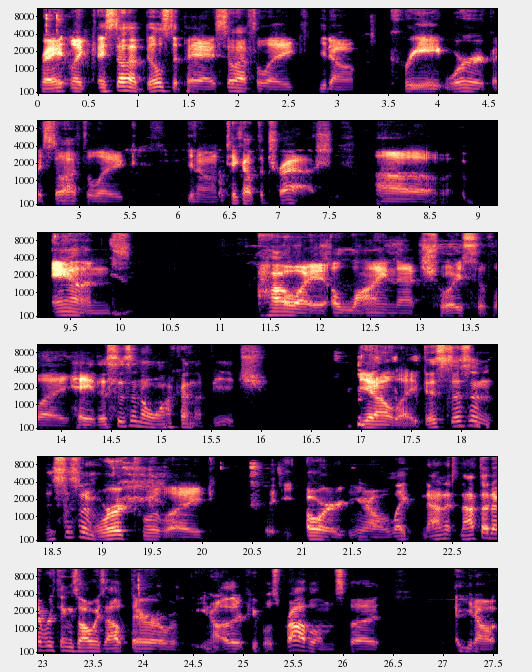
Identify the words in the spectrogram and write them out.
right? Like I still have bills to pay. I still have to like you know create work. I still have to like you know take out the trash, uh, and how I align that choice of like, hey, this isn't a walk on the beach. You know, like this doesn't this doesn't work with like or you know like not not that everything's always out there or you know other people's problems but you know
